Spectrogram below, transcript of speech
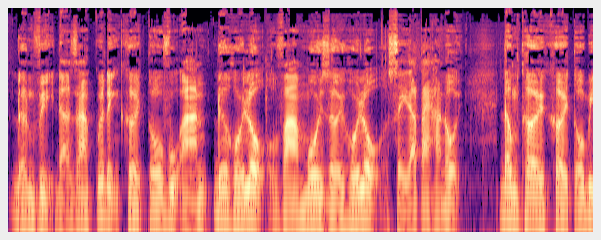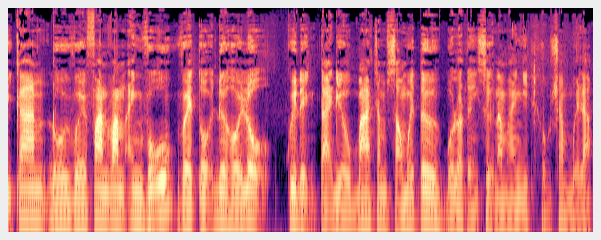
đơn vị đã ra quyết định khởi tố vụ án đưa hối lộ và môi giới hối lộ xảy ra tại Hà Nội, đồng thời khởi tố bị can đối với Phan Văn Anh Vũ về tội đưa hối lộ quy định tại Điều 364 Bộ Luật Hình sự năm 2015.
